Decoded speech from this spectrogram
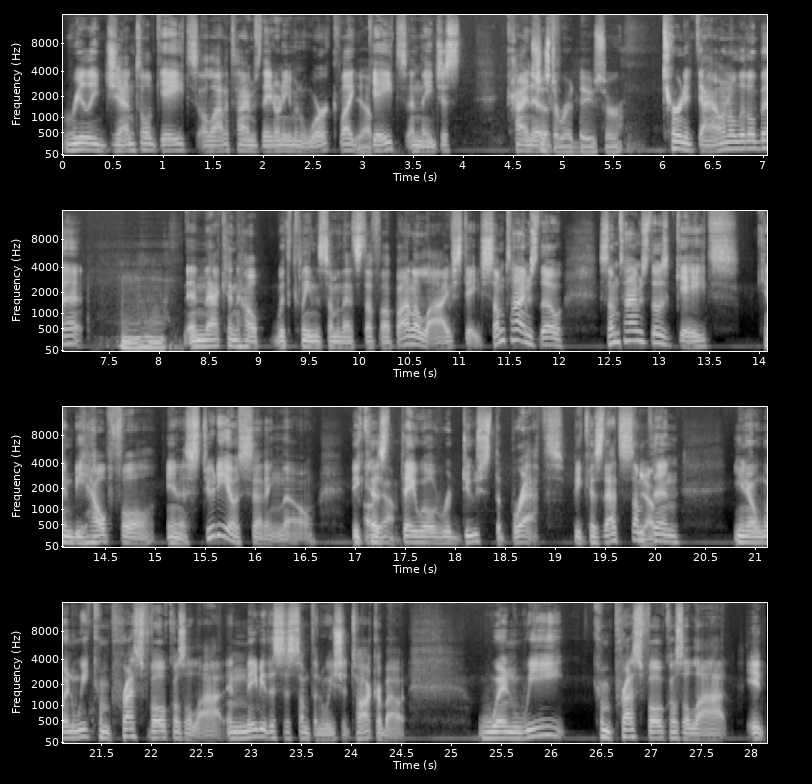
really gentle gates. A lot of times they don't even work like yep. gates, and they just kind it's of just a reducer turn it down a little bit. Mm-hmm. And that can help with cleaning some of that stuff up on a live stage. Sometimes, though, sometimes those gates can be helpful in a studio setting, though, because oh, yeah. they will reduce the breaths. Because that's something, yep. you know, when we compress vocals a lot, and maybe this is something we should talk about. When we compress vocals a lot, it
